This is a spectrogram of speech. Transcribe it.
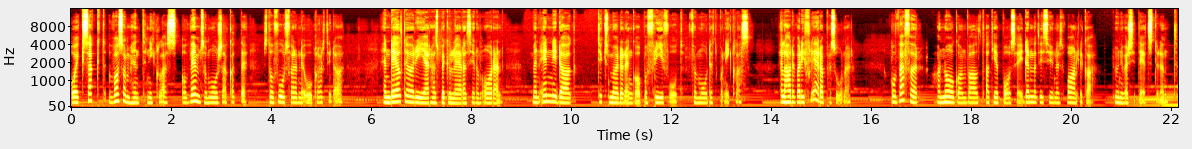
Och exakt vad som hänt Niklas och vem som orsakat det står fortfarande oklart idag. En del teorier har spekulerats genom åren men än idag tycks mördaren gå på fri fot för mordet på Niklas. Eller har det varit flera personer? Och varför har någon valt att ge på sig denna till synes vanliga universitetsstudent?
